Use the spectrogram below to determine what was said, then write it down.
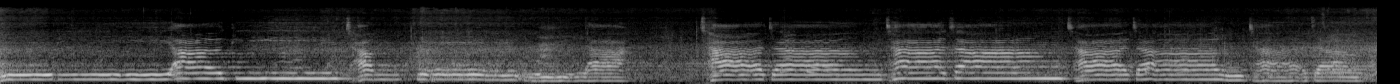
우리 아기 잠깨 울라. 자장 자장 자장 자장.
